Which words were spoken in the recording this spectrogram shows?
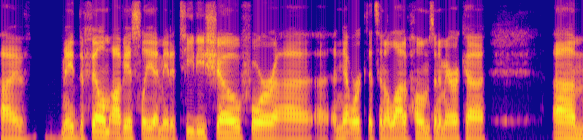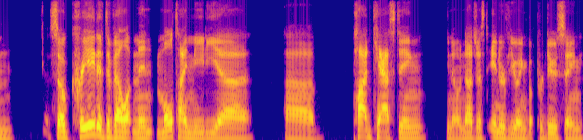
I've made the film, obviously. I made a TV show for uh, a network that's in a lot of homes in America. Um, so creative development, multimedia, uh, podcasting, you know, not just interviewing, but producing.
